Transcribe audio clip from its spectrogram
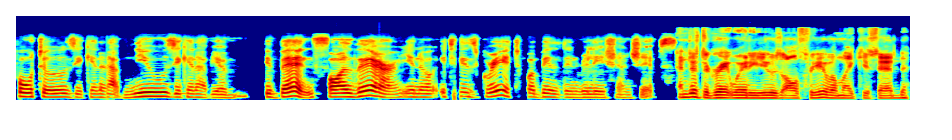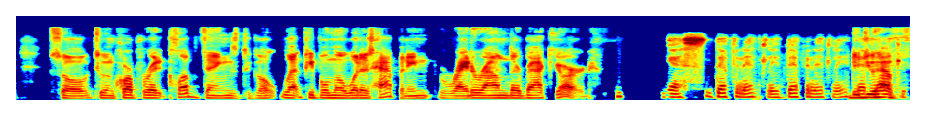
photos you can have news you can have your events all there. You know it is great for building relationships. And just a great way to use all three of them like you said. So to incorporate club things to go let people know what is happening right around their backyard Yes, definitely, definitely. Did definitely. you have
